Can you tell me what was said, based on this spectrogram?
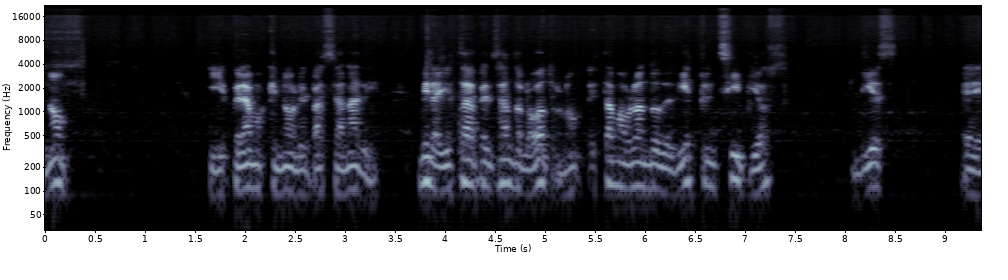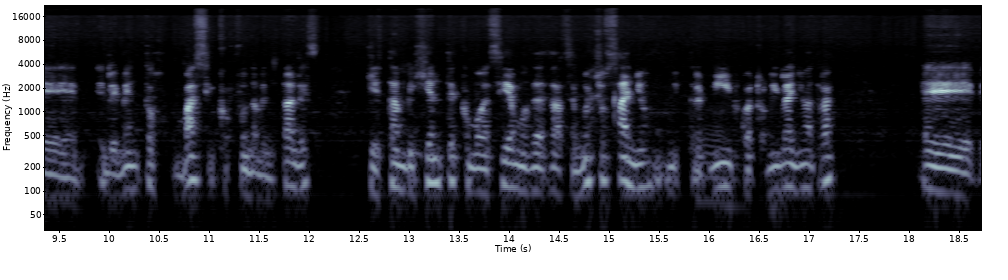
no. Y esperamos que no le pase a nadie. Mira, yo estaba pensando lo otro, ¿no? Estamos hablando de 10 principios, 10 eh, elementos básicos, fundamentales, que están vigentes, como decíamos, desde hace muchos años, 3.000, 4.000 años atrás, eh,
